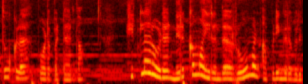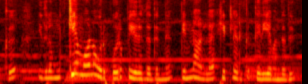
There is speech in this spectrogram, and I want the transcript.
தூக்கில் போடப்பட்டார் தான். ஹிட்லரோட நெருக்கமாக இருந்த ரோமன் அப்படிங்கிறவருக்கு இதில் முக்கியமான ஒரு பொறுப்பு இருந்ததுன்னு பின்னால் ஹிட்லருக்கு தெரிய வந்தது.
